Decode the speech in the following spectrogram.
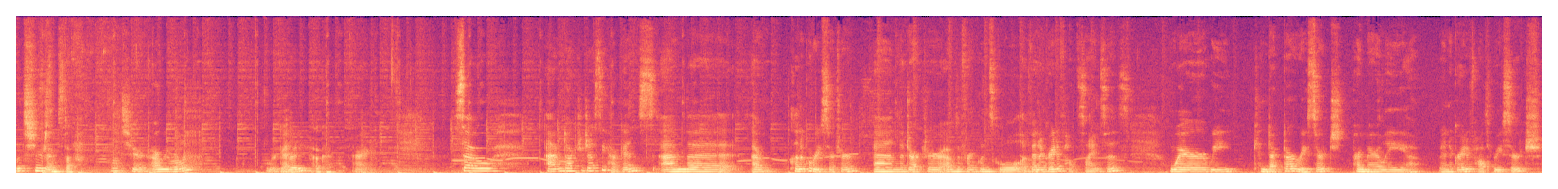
let's share some stuff. Let's share. Are we rolling? We're good. Ready? Okay. All right. So, I'm Dr. Jessie Hawkins. I'm the uh, clinical researcher and the director of the Franklin School of Integrative Health Sciences, where we conduct our research, primarily uh, integrative health research.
